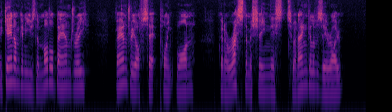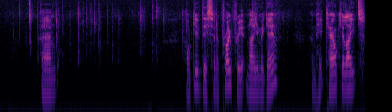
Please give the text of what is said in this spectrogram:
Again, I'm going to use the model boundary, boundary offset 0.1. I'm going to raster machine this to an angle of 0 and I'll give this an appropriate name again and hit calculate.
